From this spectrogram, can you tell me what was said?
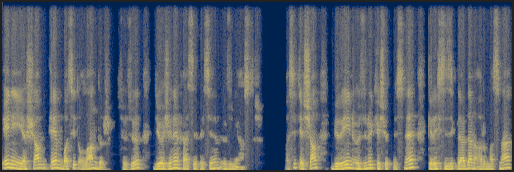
en iyi yaşam en basit olandır sözü Diyojen'in felsefesinin özünü yansıtır. Basit yaşam bireyin özünü keşfetmesine, gereksizliklerden arınmasına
